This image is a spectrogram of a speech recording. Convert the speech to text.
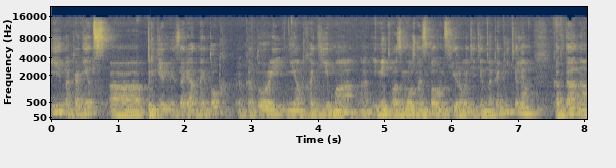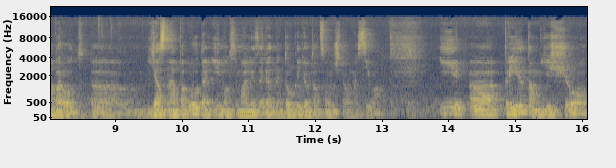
И, наконец, э, предельный зарядный ток, э, который необходимо э, иметь возможность сбалансировать этим накопителем, когда, наоборот, э, ясная погода и максимальный зарядный ток идет от солнечного массива. И э, при этом еще,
